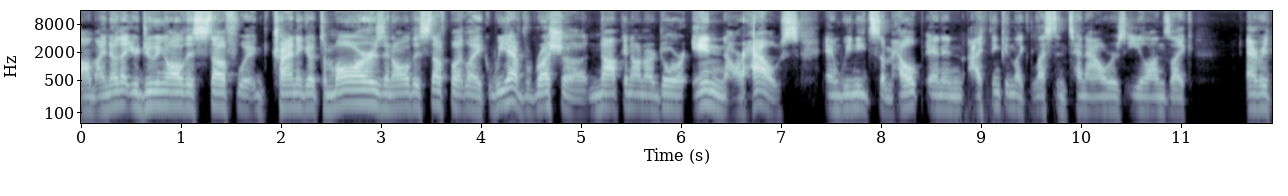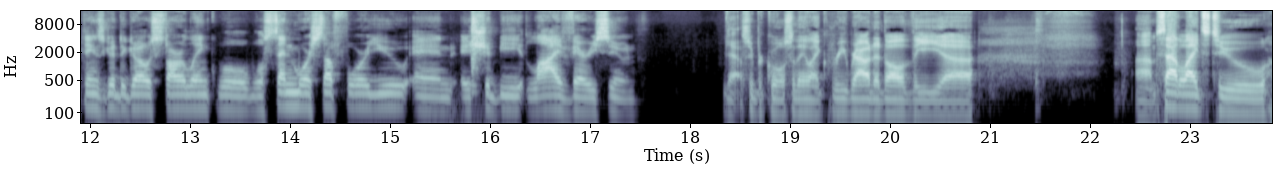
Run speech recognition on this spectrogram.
um, I know that you're doing all this stuff with trying to go to Mars and all this stuff, but like we have Russia knocking on our door in our house and we need some help. And in I think in like less than 10 hours, Elon's like, everything's good to go. Starlink will will send more stuff for you and it should be live very soon. Yeah, super cool. So they like rerouted all the uh um, satellites to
